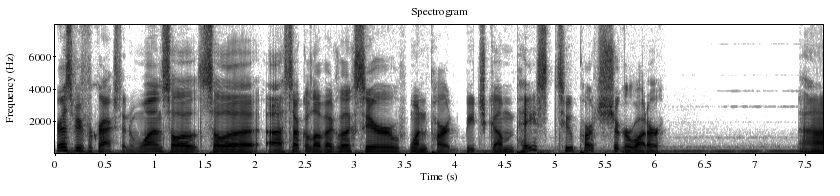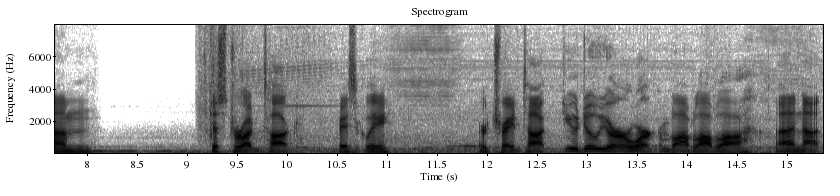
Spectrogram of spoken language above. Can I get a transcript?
Recipe for Crackston. One solo, solo, uh, Sokolov elixir, one part beach gum paste, two parts sugar water. Um, just drug talk, basically. Or trade talk. You do your work and blah blah blah. Uh, not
